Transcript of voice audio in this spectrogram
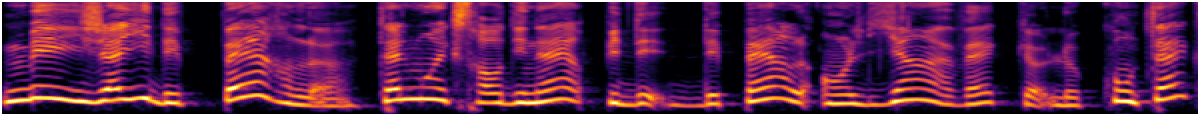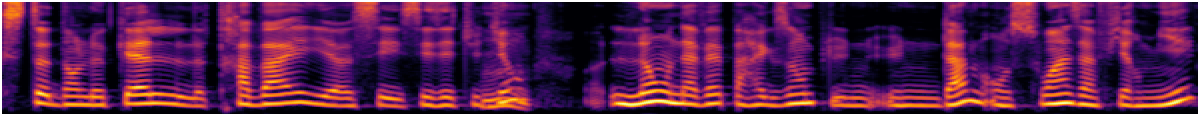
Mais il jaillit des perles tellement extraordinaires, puis des, perles en lien avec le contexte dans lequel travaillent ces, étudiants. Mhm. Là, on avait par exemple une, dame en soins infirmiers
